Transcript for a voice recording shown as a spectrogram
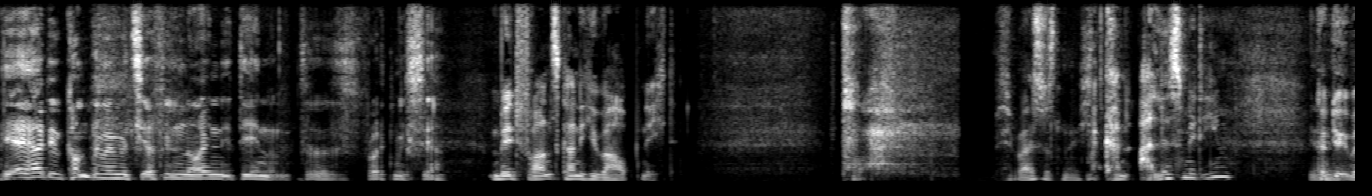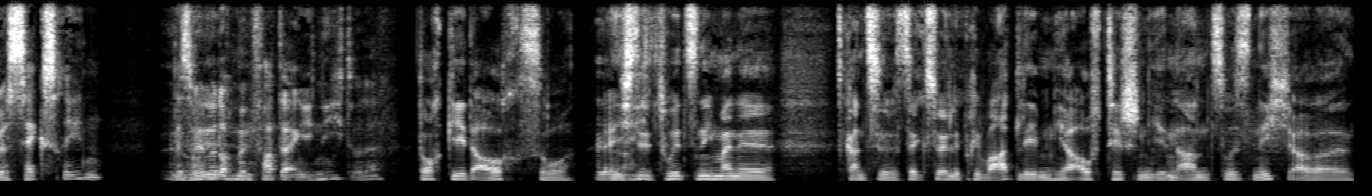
Ja, er hat- kommt immer mit sehr vielen neuen Ideen und das freut mich sehr. Mit Franz kann ich überhaupt nicht. Ich weiß es nicht. Man kann alles mit ihm? Könnt ihr über Sex reden? Das will man doch mit dem Vater eigentlich nicht, oder? Doch, geht auch so. Ich tue jetzt nicht meine das ganze sexuelle Privatleben hier auftischen jeden Abend, so ist nicht, aber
